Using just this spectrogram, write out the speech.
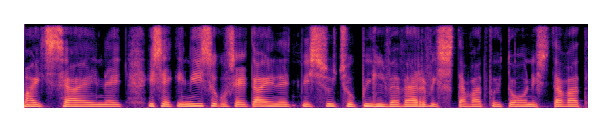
maitseaineid, isegi niisuguseid aineid, mis suitsupilve värvistavad või toonistavad,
